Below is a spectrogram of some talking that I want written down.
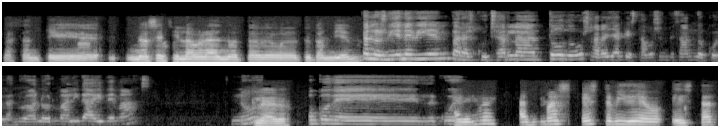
Bastante, no sé si lo habrás notado tú también. Nos viene bien para escucharla todos, ahora ya que estamos empezando con la nueva normalidad y demás, ¿no? Claro. Un poco de recuerdo. Además, además este video está,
